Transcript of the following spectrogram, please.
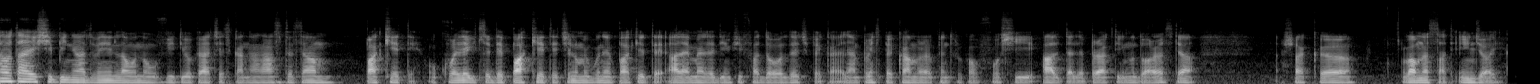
Salutare și bine ați venit la un nou video pe acest canal. Astăzi am pachete, o colecție de pachete, cele mai bune pachete ale mele din FIFA 20 pe care le-am prins pe cameră pentru că au fost și altele practic, nu doar astea. Așa că v-am lăsat. Enjoy!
